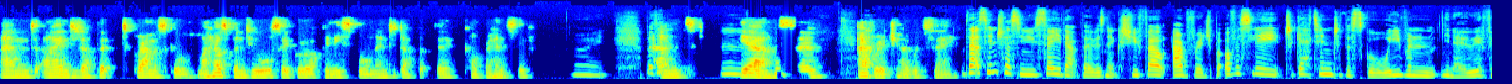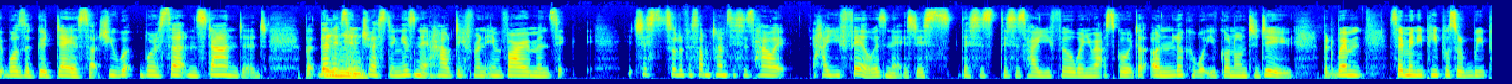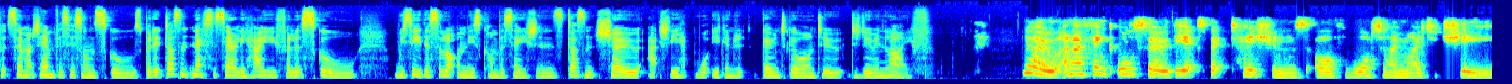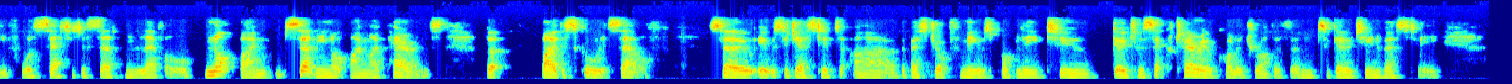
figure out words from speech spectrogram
And I ended up at grammar school. My husband, who also grew up in Eastbourne, ended up at the comprehensive. Right. But and mm. yeah, so average, I would say. That's interesting you say that though, isn't it? Because you felt average, but obviously to get into the school, even you know if it was a good day as such, you were, a certain standard. But then mm-hmm. it's interesting, isn't it, how different environments. It, it's just sort of sometimes this is how it how you feel, isn't it? It's just this is this is how you feel when you're at school. and look at what you've gone on to do. But when so many people sort of we put so much emphasis on schools, but it doesn't necessarily how you feel at school. We see this a lot in these conversations. Doesn't show actually what you're going to going to go on to to do in life. No, and I think also the expectations of what I might achieve were set at a certain level, not by certainly not by my parents, but by the school itself. So it was suggested uh, the best job for me was probably to go to a secretarial college rather than to go to university.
